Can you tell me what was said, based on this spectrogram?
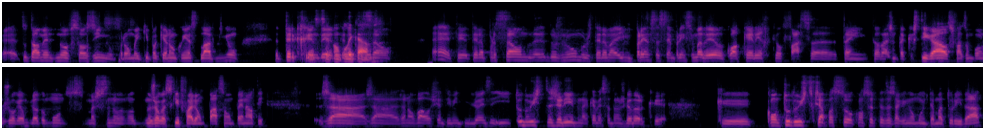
uh, totalmente novo, sozinho, para uma equipa que eu não conheço de lado nenhum, ter que render, complicado. ter a pressão, é, ter, ter a pressão de, dos números, ter a imprensa sempre em cima dele, qualquer erro que ele faça tem toda a gente a castigá-lo, se faz um bom jogo é o melhor do mundo, mas se no, no, no jogo a seguir falha um passo ou um penalti, já, já, já não vale os 120 milhões e tudo isto a gerir na cabeça de um jogador que que com tudo isto que já passou, com certeza já ganhou muita maturidade.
